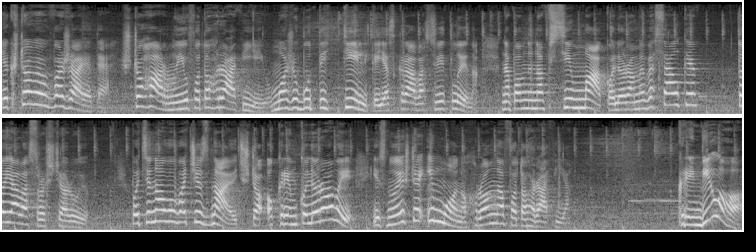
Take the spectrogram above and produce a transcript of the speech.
Якщо ви вважаєте, що гарною фотографією може бути тільки яскрава світлина, наповнена всіма кольорами веселки, то я вас розчарую. Поціновувачі знають, що окрім кольорової існує ще і монохромна фотографія. Крім білого,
